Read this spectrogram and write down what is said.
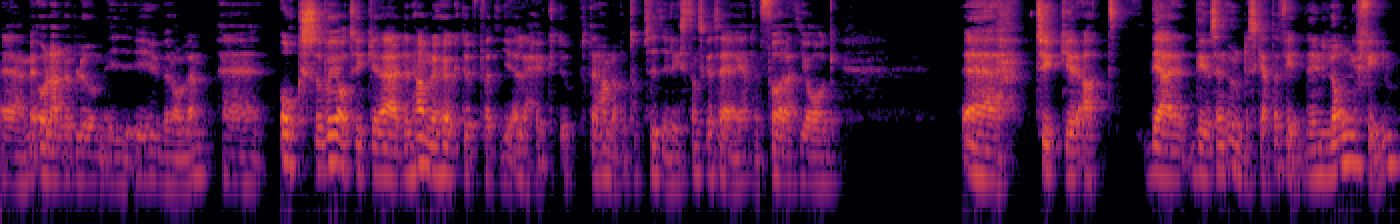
med Orlando Bloom i, i huvudrollen. Eh, också vad jag tycker är, den hamnar högt upp, för att, eller högt upp, den hamnar på topp 10-listan ska jag säga egentligen för att jag eh, tycker att det är dels en underskattad film. Det är en lång film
